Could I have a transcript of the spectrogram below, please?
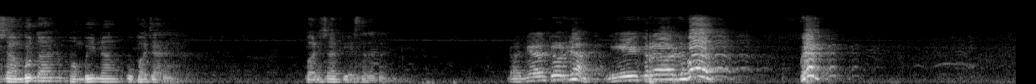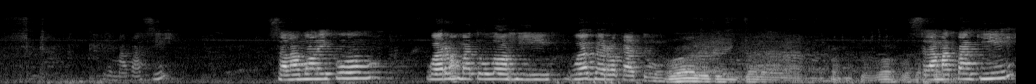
sambutan pembina upacara. Barisan diestadakan. Bagian Mitra Debat. Gerak. Terima kasih. Assalamualaikum warahmatullahi wabarakatuh. Waalaikumsalam warahmatullahi wabarakatuh. Selamat pagi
